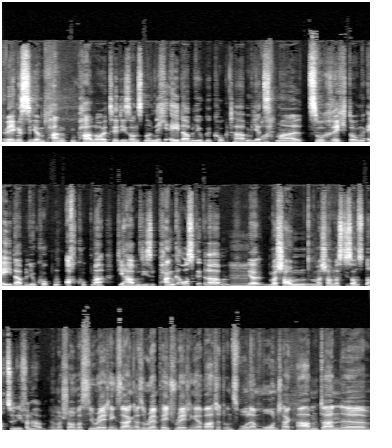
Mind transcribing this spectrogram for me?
wegen CM Punk ein paar Leute, die sonst noch nicht AEW geguckt haben, jetzt Boah. mal zu Richtung AEW gucken. Ach, guck mal, die haben diesen Punk ausgegraben. Mhm. Ja, mal schauen, mal schauen, was die sonst noch zu liefern haben. Ja, mal schauen, was die Ratings sagen. Also Rampage-Rating erwartet uns wohl am Montagabend dann. Äh,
